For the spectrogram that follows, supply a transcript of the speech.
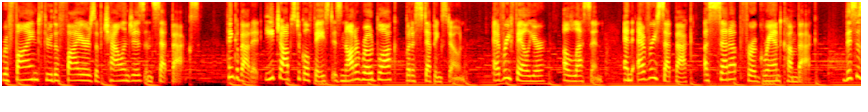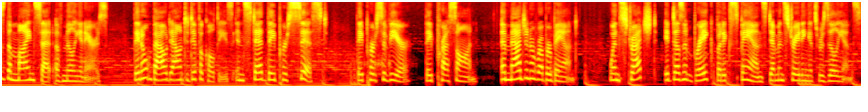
refined through the fires of challenges and setbacks. Think about it, each obstacle faced is not a roadblock, but a stepping stone. Every failure, a lesson, and every setback, a setup for a grand comeback. This is the mindset of millionaires. They don't bow down to difficulties, instead they persist, they persevere, they press on. Imagine a rubber band. When stretched, it doesn't break but expands, demonstrating its resilience.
